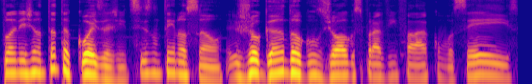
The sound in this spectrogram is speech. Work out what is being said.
planejando tanta coisa, gente, vocês não têm noção. Jogando alguns jogos pra vir falar com vocês,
